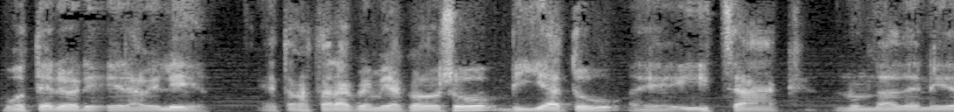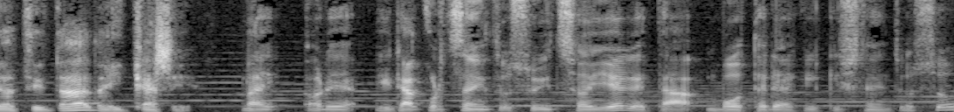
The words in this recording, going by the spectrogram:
botere hori erabili. Eta horretarako enbiako duzu, bilatu e, hitzak nunda den idatzita eta ikasi. Bai, hori, irakurtzen dituzu hitz horiek eta botereak ikisten dituzu,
